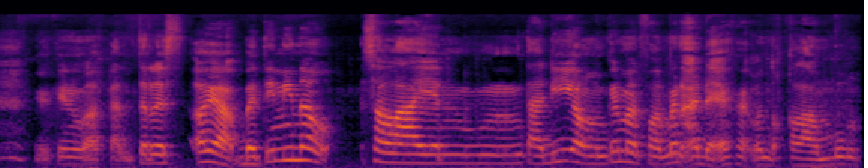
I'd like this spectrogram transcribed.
Bikin makan terus. Oh ya, berarti nih Nau, selain tadi yang mungkin metformin ada efek untuk ke lambung,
